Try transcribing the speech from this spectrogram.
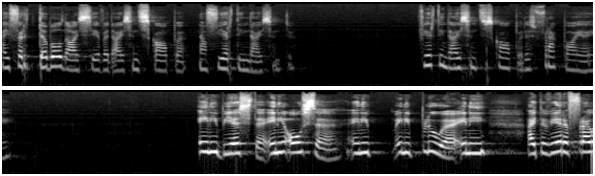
Hy verdubbel daai 7000 skape na 14000 toe. 14000 skape, dis vrek baie hè. En die beeste en die osse en die en die ploë en die hy het weer 'n vrou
